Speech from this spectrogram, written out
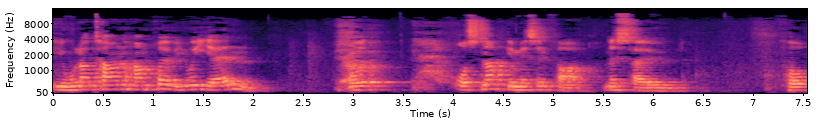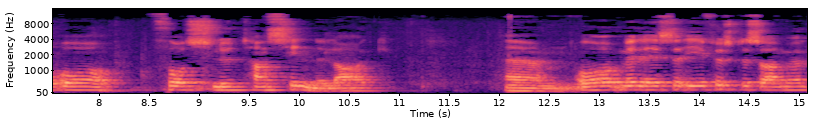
Jonathan han prøver jo igjen å, å snakke med sin far, med Saul, for å få snudd hans sinnelag. Um, og vi leser i 1. Samuel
